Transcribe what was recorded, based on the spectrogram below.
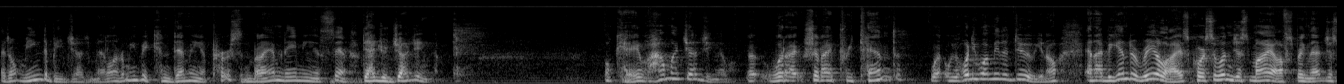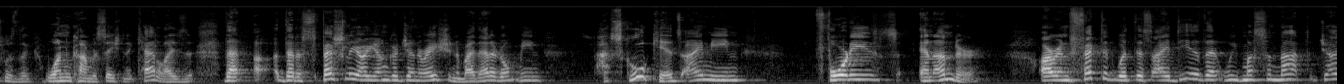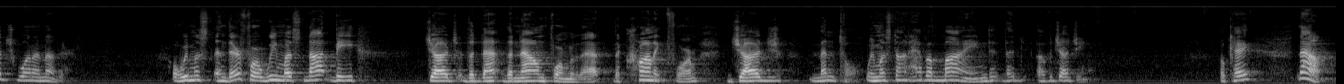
I don't mean to be judgmental. I don't mean to be condemning a person, but I am naming a sin. Dad, you're judging them. Okay, well, how am I judging them? Uh, what I, should I pretend? What, what, do you want me to do, you know? And I began to realize, of course, it wasn't just my offspring, that just was the one conversation that catalyzed it, that, uh, that especially our younger generation, and by that I don't mean school kids, I mean 40s and under, are infected with this idea that we must not judge one another. Or we must, and therefore we must not be judge, the, the noun form of that, the chronic form, judgmental. We must not have a mind that, of judging. Okay? Now,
